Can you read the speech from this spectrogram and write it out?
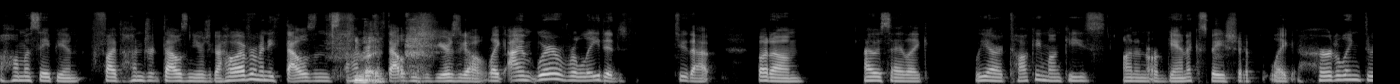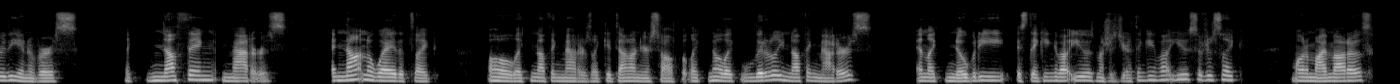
a Homo sapien 500,000 years ago, however many thousands, hundreds right. of thousands of years ago. Like I'm, we're related to that. But um, I would say like we are talking monkeys on an organic spaceship, like hurtling through the universe. Like nothing matters, and not in a way that's like, oh, like nothing matters. Like get down on yourself, but like no, like literally nothing matters, and like nobody is thinking about you as much as you're thinking about you. So just like one of my mottos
